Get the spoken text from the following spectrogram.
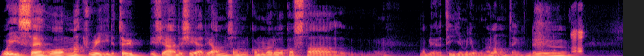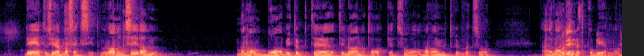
Wiese och Matt Reed typ i fjärde kedjan som kommer då kosta vad blir det 10 miljoner eller någonting. Det är ju Det är inte så jävla sexigt men å andra sidan man har en bra bit upp till, till lönetaket så om man har utrymmet så är det verkligen det... ett problem då.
